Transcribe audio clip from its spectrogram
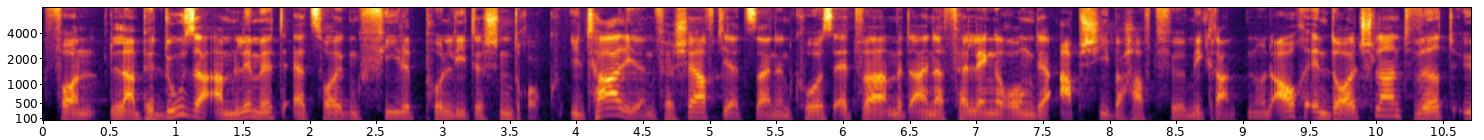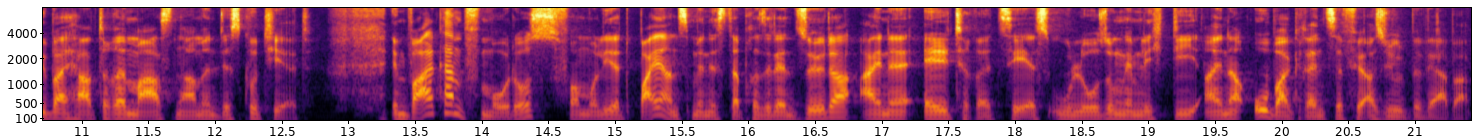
von Lampedusa am Limit erzeugen viel politischen Druck. Italien verschärft jetzt seinen Kurs etwa mit einer Verlängerung der Abschiebehaft für Migranten. Und auch in Deutschland wird über härtere Maßnahmen diskutiert. Im Wahlkampfmodus formuliert Bayerns Ministerpräsident Söder eine ältere CSU-Losung, nämlich die einer Obergrenze für Asylbewerber.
